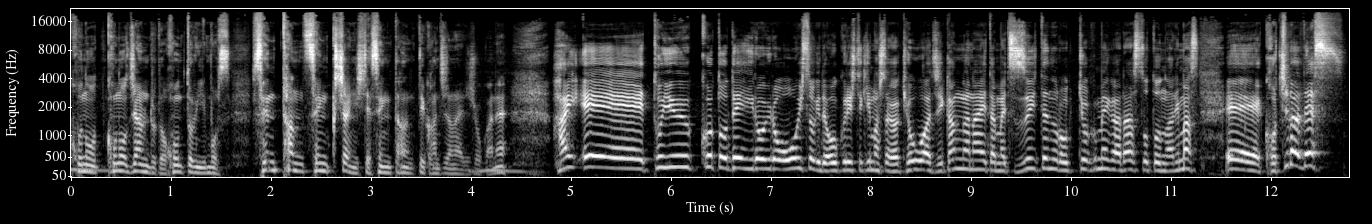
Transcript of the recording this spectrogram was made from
このこのジャンルと本当にもう先端先駆者にして先端っていう感じじゃないでしょうかね。はいえー、ということでいろいろ大急ぎでお送りしてきましたが今日は時間がないため続いての6曲目がラストとなります、えー、こちらです。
